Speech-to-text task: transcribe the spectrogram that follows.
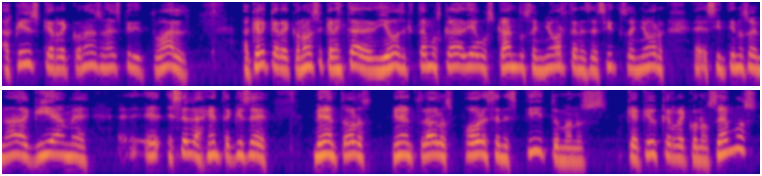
Aquellos que reconocen la espiritual. aquel que reconoce que necesita de Dios, que estamos cada día buscando, Señor, te necesito, Señor, eh, sin ti no soy nada, guíame. Eh, esa es la gente que dice, miren todos los, todos los pobres en espíritu, hermanos, que aquellos que reconocemos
